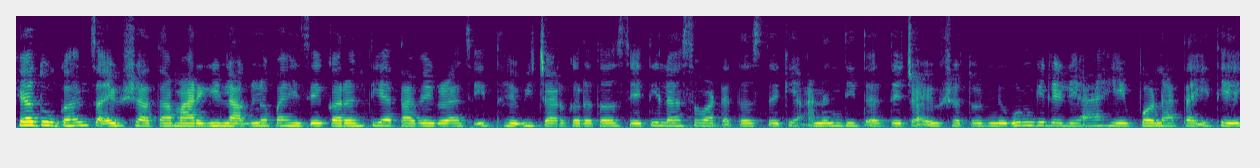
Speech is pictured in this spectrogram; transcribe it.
ह्या दोघांचं आयुष्य आता मार्गी लागलं पाहिजे. कारण ती आता वेगळाच इथे विचार करत असते. तिला असं वाटत असतं की आनंदी तर त्याच्या आयुष्यातून निघून गेलेली आहे. पण आता इथे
